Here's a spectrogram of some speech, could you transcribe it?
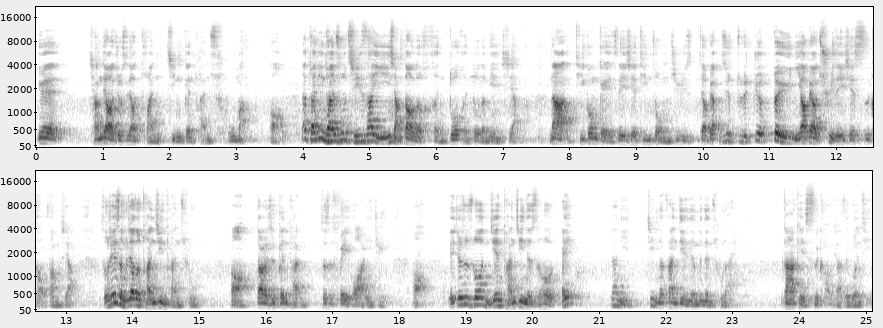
因为强调就是要团进跟团出嘛，哦，那团进团出其实它影响到了很多很多的面向啊。那提供给这些听众去要不要就就就对于你要不要去的一些思考方向。首先，什么叫做团进团出？哦，当然是跟团，这是废话一句。哦，也就是说，你今天团进的时候，哎，那你进了饭店能不能出来？大家可以思考一下这个问题。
